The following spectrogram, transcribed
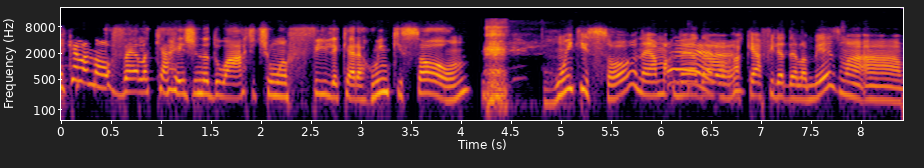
é aquela novela que a Regina Duarte tinha uma filha que era ruim que só? Ruim que só, né? A, né da, a, que é a filha dela mesma, a,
